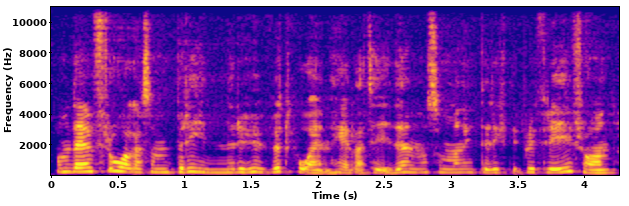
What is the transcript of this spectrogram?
om det är en fråga som brinner i huvudet på en hela tiden och som man inte riktigt blir fri ifrån.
